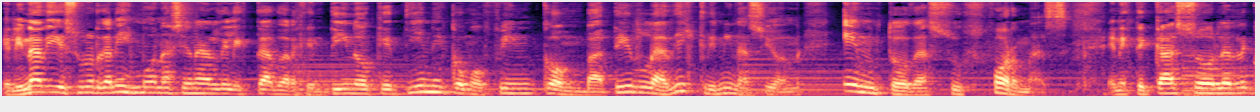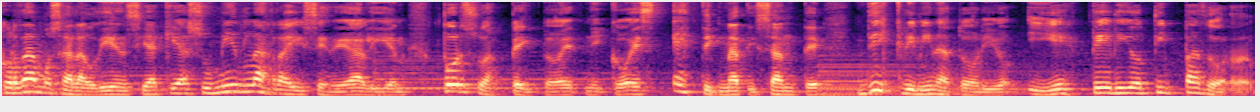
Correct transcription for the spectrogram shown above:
El INADI es un organismo nacional del Estado argentino que tiene como fin combatir la discriminación en todas sus formas. En este caso, le recordamos a la audiencia que asumir las raíces de alguien por su aspecto étnico es estigmatizante, discriminatorio y estereotipador.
